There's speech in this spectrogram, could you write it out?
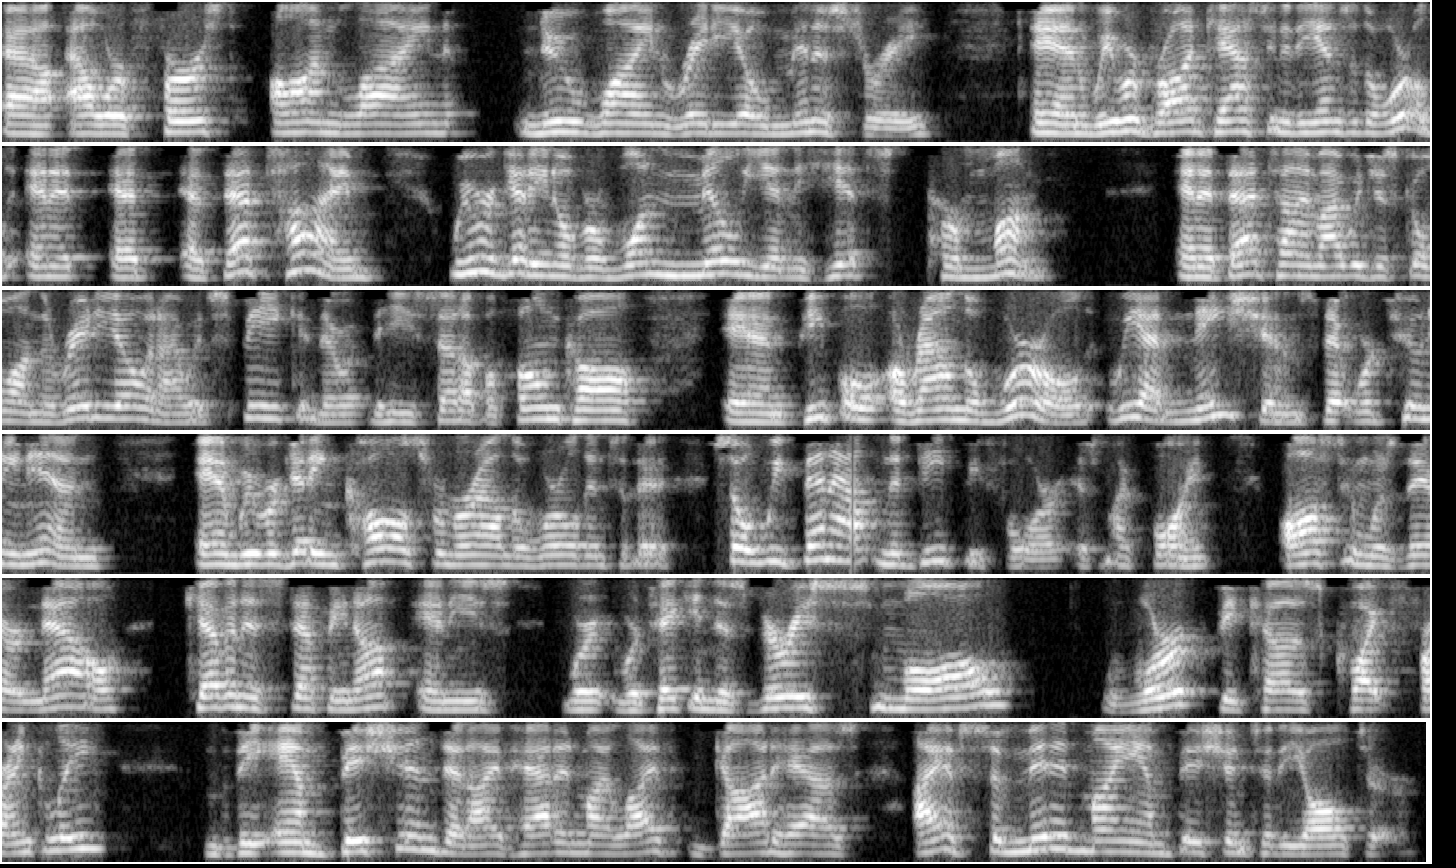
uh, our first online new wine radio ministry. And we were broadcasting to the ends of the world. And at, at, at that time, we were getting over 1 million hits per month. And at that time, I would just go on the radio and I would speak. And there, he set up a phone call. And people around the world, we had nations that were tuning in. And we were getting calls from around the world into the. So we've been out in the deep before, is my point. Austin was there. Now Kevin is stepping up, and he's we're we're taking this very small work because, quite frankly, the ambition that I've had in my life, God has. I have submitted my ambition to the altar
